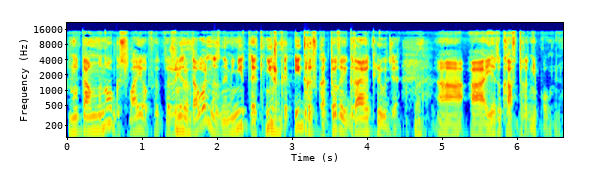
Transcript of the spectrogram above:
Ну, там много слоев. Это же да. довольно знаменитая книжка да. «Игры, в которые играют люди». Да. А, а я только автора не помню.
